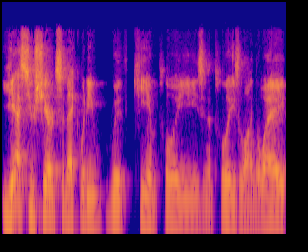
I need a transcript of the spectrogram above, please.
yes, you shared some equity with key employees and employees along the way,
